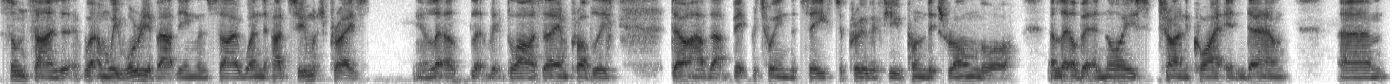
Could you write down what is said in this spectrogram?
sometimes, and we worry about the England side when they've had too much praise. You know, a little, little bit blasé and probably don't have that bit between the teeth to prove a few pundits wrong or a little bit of noise trying to quiet it down. Um,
